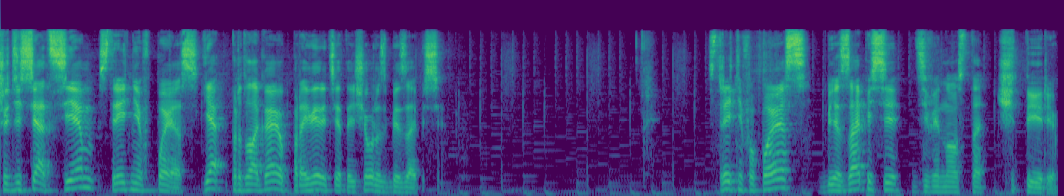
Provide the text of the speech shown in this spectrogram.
67 средний FPS. Я предлагаю проверить это еще раз без записи. Средний FPS без записи 94.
